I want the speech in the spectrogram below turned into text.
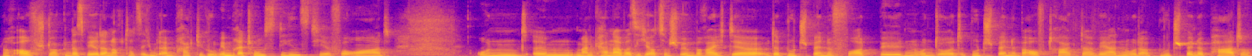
noch aufstocken. Das wäre dann auch tatsächlich mit einem Praktikum im Rettungsdienst hier vor Ort. Und ähm, man kann aber sich auch zum Beispiel im Bereich der, der Blutspende fortbilden und dort Blutspendebeauftragter werden oder Blutspendepate.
